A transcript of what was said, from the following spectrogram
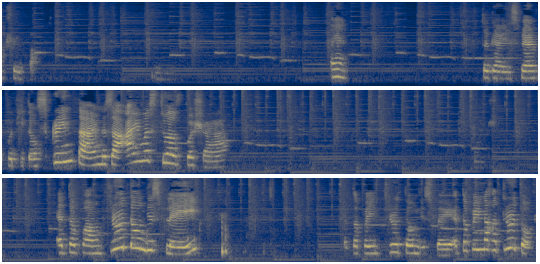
Actually, pa. Ayan. Ito guys, meron po ditong screen time. Nasa iOS 12 po siya. Ito po ang True Tone Display. Ito po yung True Tone Display. Ito po yung naka-True Tone.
